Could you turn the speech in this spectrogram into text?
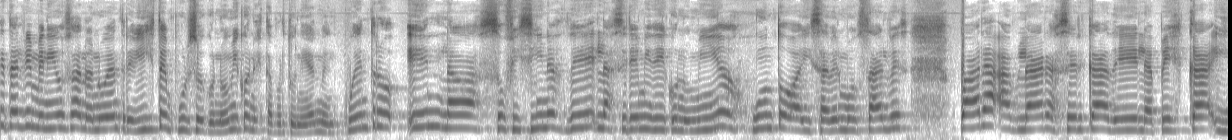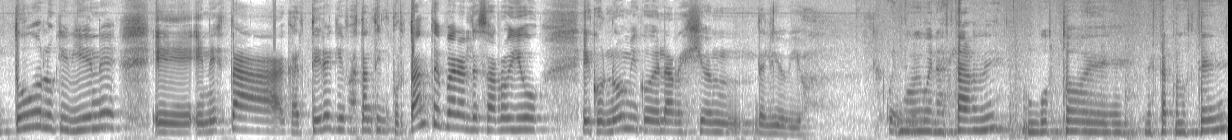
¿qué tal? Bienvenidos a una nueva entrevista en Pulso Económico. En esta oportunidad me encuentro en las oficinas de la Ceremi de Economía junto a Isabel Monsalves para hablar acerca de la pesca y todo lo que viene eh, en esta cartera que es bastante importante para el desarrollo económico de la región del Biobío. Muy buenas tardes, un gusto de estar con ustedes.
